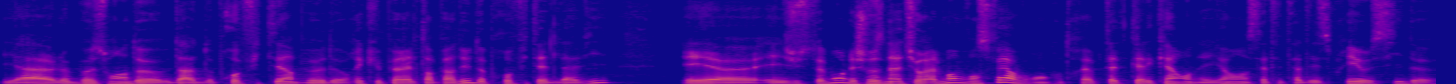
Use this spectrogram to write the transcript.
il y a le besoin de, de- de profiter un peu, de récupérer le temps perdu, de profiter de la vie. Et, euh, et justement, les choses naturellement vont se faire. Vous rencontrerez peut-être quelqu'un en ayant cet état d'esprit aussi de,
